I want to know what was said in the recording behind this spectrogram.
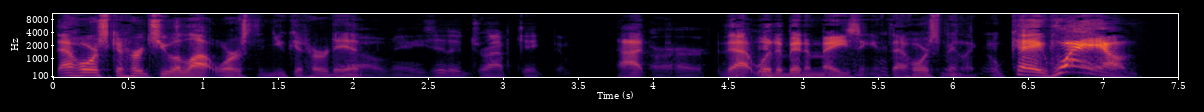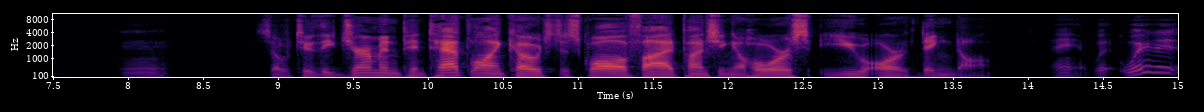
that horse could hurt you a lot worse than you could hurt it. Oh man, he should have drop kicked him I, or her. That would have been amazing if that horse had been like, okay, wham. Mm. So to the German pentathlon coach disqualified punching a horse, you are ding dong. Man, where did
